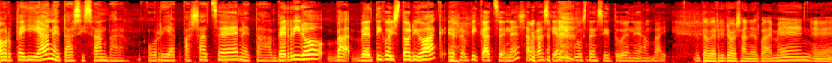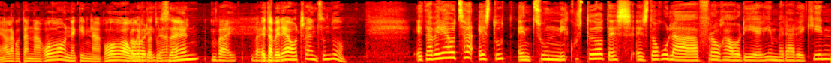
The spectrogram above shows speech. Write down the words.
aurpegian, eta hasi izan ba, horriak pasatzen, eta berriro ba, betiko historioak errepikatzen, eh? argaziak ikusten zituenean, bai. Eta berriro esan ez, ba, hemen, e, alakotan nago, nekin nago, hau gertatu zen. Bai, bai. Eta bere hotza entzun du? Eta bere hotza ez dut entzun nik uste dut ez, ez dogula froga hori egin berarekin,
